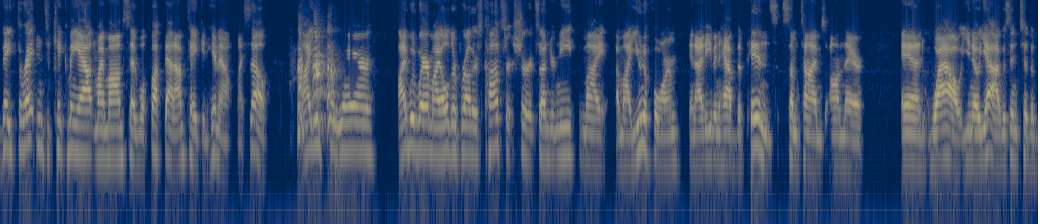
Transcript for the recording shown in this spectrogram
they threatened to kick me out. My mom said, "Well, fuck that. I'm taking him out myself." I used to wear, I would wear my older brother's concert shirts underneath my uh, my uniform, and I'd even have the pins sometimes on there. And wow, you know, yeah, I was into the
